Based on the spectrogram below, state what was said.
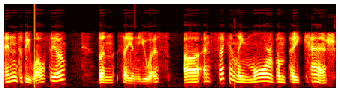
tend to be wealthier than, say, in the U.S. Uh, and secondly, more of them pay cash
